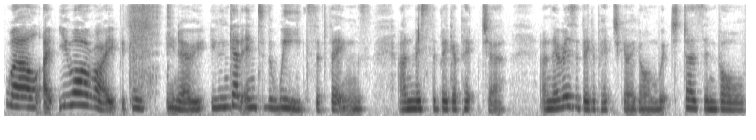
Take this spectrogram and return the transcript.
Well, I, you are right because you know you can get into the weeds of things and miss the bigger picture, and there is a bigger picture going on which does involve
